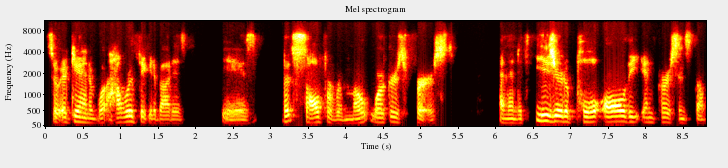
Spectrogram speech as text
So again, what, how we're thinking about is is let's solve for remote workers first and then it's easier to pull all the in-person stuff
